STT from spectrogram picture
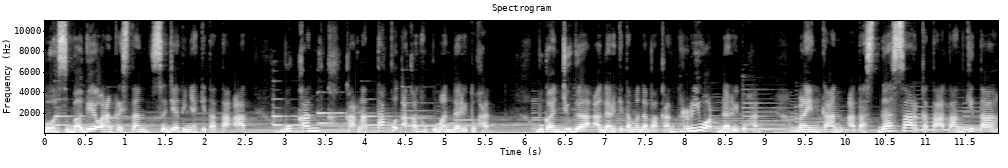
bahwa sebagai orang Kristen sejatinya kita taat bukan karena takut akan hukuman dari Tuhan, bukan juga agar kita mendapatkan reward dari Tuhan, melainkan atas dasar ketaatan kita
